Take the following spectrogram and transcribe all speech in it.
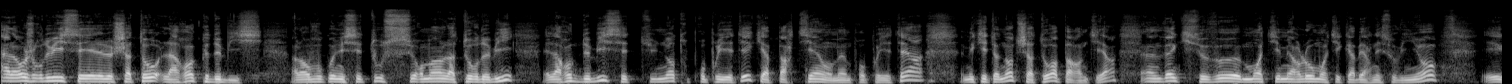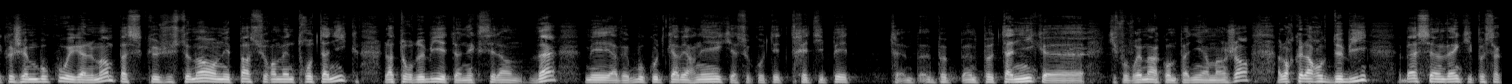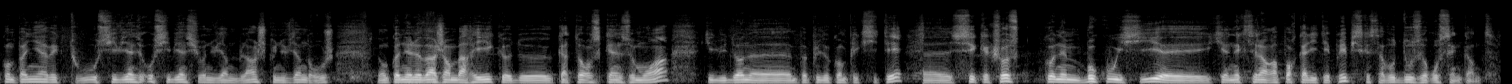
Alors aujourd'hui, c'est le château La Roque de Bie. Alors vous connaissez tous sûrement la Tour de Bie. Et la Roque de Bie, c'est une autre propriété qui appartient au même propriétaire, mais qui est un autre château à part entière. Un vin qui se veut moitié Merlot, moitié Cabernet Sauvignon, et que j'aime beaucoup également parce que justement, on n'est pas sur un vin trop tannique. La Tour de Bie est un excellent vin, mais avec beaucoup de Cabernet, qui a ce côté très typé, un peu, tannique euh, qu'il faut vraiment accompagner en mangeant. Alors que la roque de Bie, ben, c'est un vin qui peut s'accompagner avec tout, aussi bien, aussi bien sur une viande blanche qu'une viande rouge. Donc un élevage en barrique de 14-15 mois qui lui donne euh, un peu plus de complexité. Euh, c'est quelque chose qu'on aime beaucoup ici et qui a un excellent rapport qualité-prix puisque ça vaut 12,50 euros.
